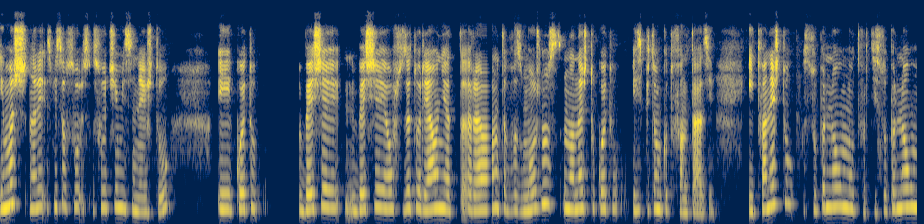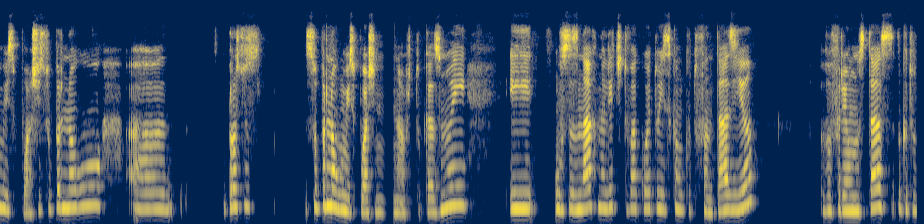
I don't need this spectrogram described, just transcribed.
имаш, нали, смисъл, слу- случи ми се нещо, и което беше, беше общо взето реалният, реалната възможност на нещо, което изпитвам като фантазия. И това нещо супер много ме отвърти, супер много ме изплаши, супер много а, просто супер много ме изплаши, наобщо казано. И, и осъзнах, нали, че това, което искам като фантазия, в реалността, като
